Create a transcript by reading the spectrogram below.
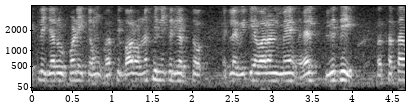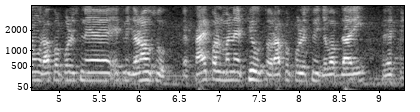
એટલી જરૂર પડી કે હું ઘરથી બહાર નથી નીકળી શકતો. એટલે વિડીયાવાળાને મેં હેલ્પ લીધી. છતાં હું રાપર પોલીસને એટલી જણાવું છું કે કાંઈ પણ મને થયું તો રાપર પોલીસની જવાબદારી રહેશે.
